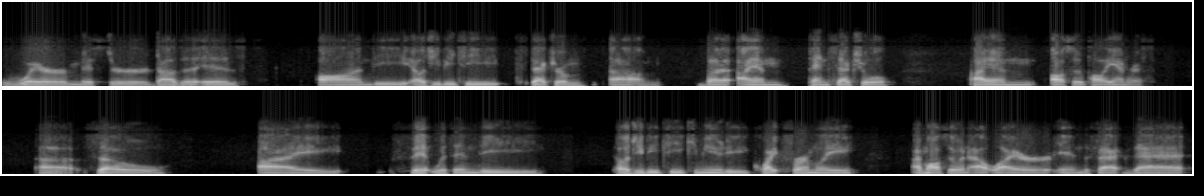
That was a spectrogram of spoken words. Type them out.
where Mr. Daza is on the LGBT spectrum, um, but I am pansexual. I am also polyamorous. Uh, so I fit within the LGBT community quite firmly. I'm also an outlier in the fact that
